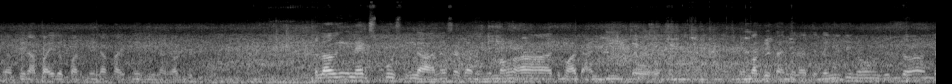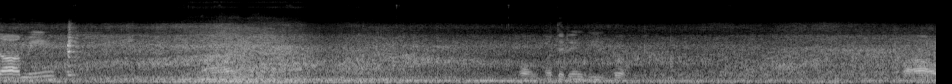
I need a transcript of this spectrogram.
yung pinapailupad nila kahit hindi na gabi talagang in-expose nila na sa ganun yung mga dumadaan dito may makita nila tignan nyo din oh, ang ganda ang dami ah. Pati rin dito wow.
